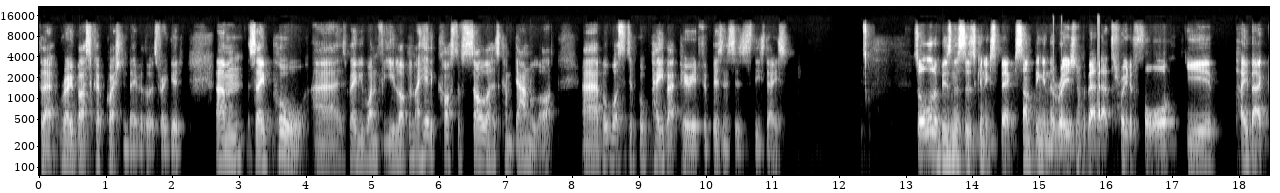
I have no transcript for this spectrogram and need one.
for that robust question, Dave. I thought it was very good. Um, so Paul, uh, it's maybe one for you, Lachlan. I hear the cost of solar has come down a lot, uh, but what's the typical payback period for businesses these days? So a lot of businesses can expect something in the region of about that three to four year payback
